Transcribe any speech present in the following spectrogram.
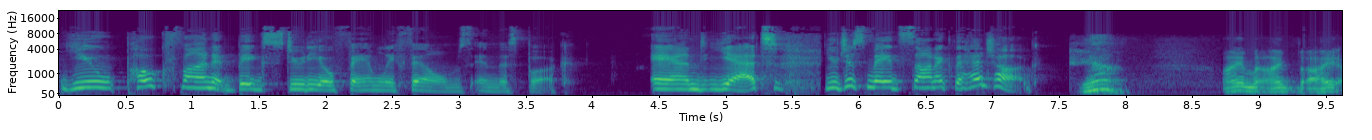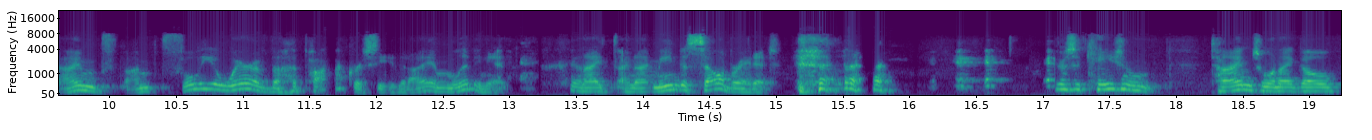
You poke fun at big studio family films in this book. And yet, you just made Sonic the Hedgehog. Yeah. I'm I, I, I'm I'm fully aware of the hypocrisy that I am living in, and I and I mean to celebrate it. There's occasional times when I go,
